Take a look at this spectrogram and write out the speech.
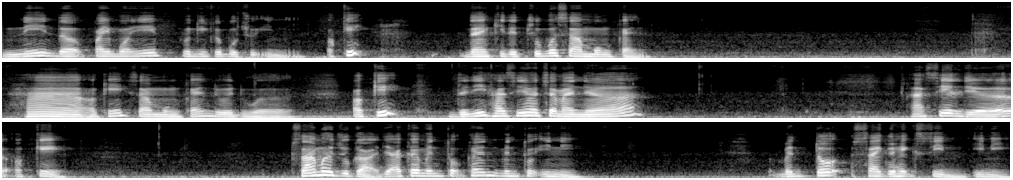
Ni pi bond ni pergi ke bucu ini. Okey? Dan kita cuba sambungkan. Ha, okey, sambungkan dua-dua. Okey? Jadi hasilnya macam mana? Hasil dia, okey. Sama juga, dia akan bentukkan bentuk ini. Bentuk cyclohexene ini.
